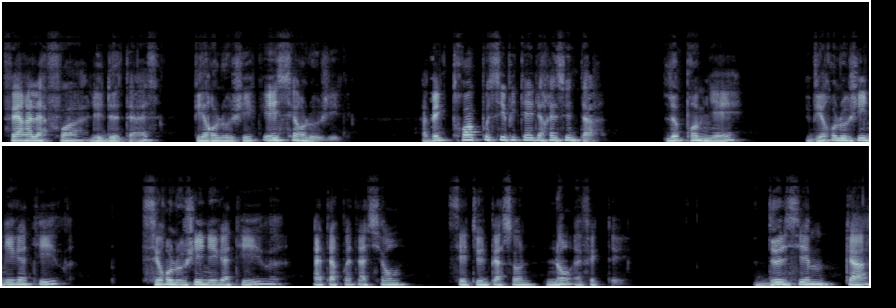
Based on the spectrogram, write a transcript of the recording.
faire à la fois les deux tests, virologiques et sérologiques, avec trois possibilités de résultats. Le premier, virologie négative, sérologie négative, interprétation, c'est une personne non infectée. Deuxième cas,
